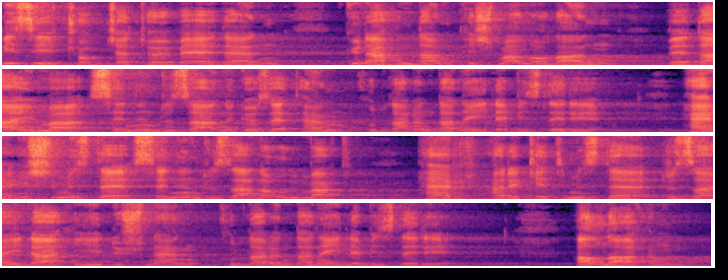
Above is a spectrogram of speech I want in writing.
bizi çokça tövbe eden, günahından pişman olan ve daima senin rızanı gözeten kullarından eyle bizleri. Her işimizde senin rızana uymak, her hareketimizde rıza ilahiyi düşünen kullarından eyle bizleri. Allah'ım,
